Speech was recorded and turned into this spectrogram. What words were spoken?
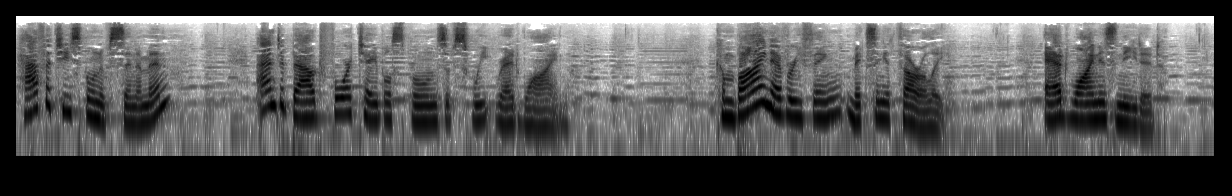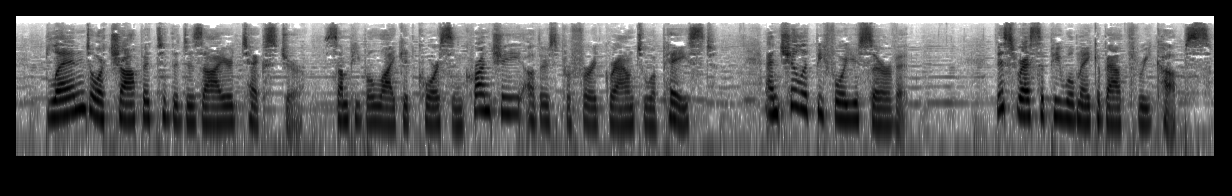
half a teaspoon of cinnamon, and about 4 tablespoons of sweet red wine. Combine everything, mixing it thoroughly. Add wine as needed. Blend or chop it to the desired texture. Some people like it coarse and crunchy, others prefer it ground to a paste. And chill it before you serve it. This recipe will make about three cups.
